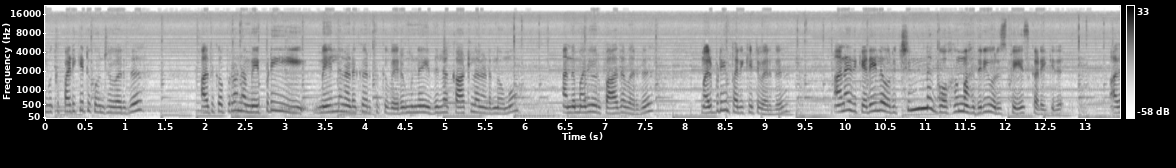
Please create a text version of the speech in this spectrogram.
நமக்கு படிக்கட்டு கொஞ்சம் வருது. அதுக்கப்புறம் நம்ம எப்படி மேலே நடக்கிறதுக்கு வெறுமனே இதில் காட்டில் நடந்தோமோ அந்த மாதிரி ஒரு பாதை வருது. மறுபடியும் படிக்கட்டு வருது. ஆனால் இதுக்கு இடையில ஒரு சின்ன குகை மாதிரி ஒரு ஸ்பேஸ் கிடைக்குது. அதை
